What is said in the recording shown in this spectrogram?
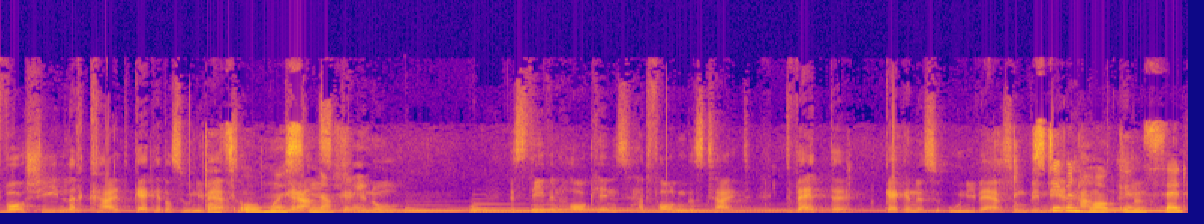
Die Wahrscheinlichkeit gegen das Universum grenzt nothing. gegen null. Der Stephen Hawkins hat Folgendes gesagt. Die Wette gegen ein Universum wie Stephen Hawkins said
